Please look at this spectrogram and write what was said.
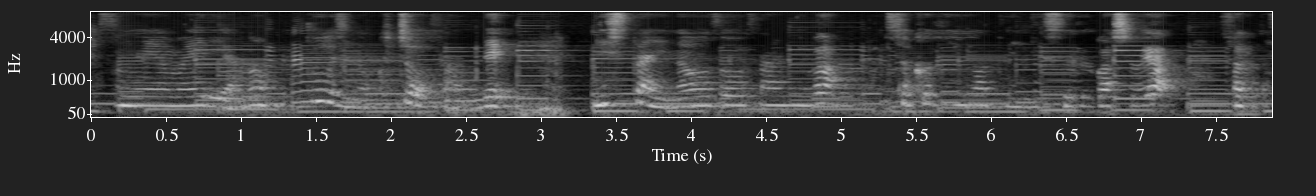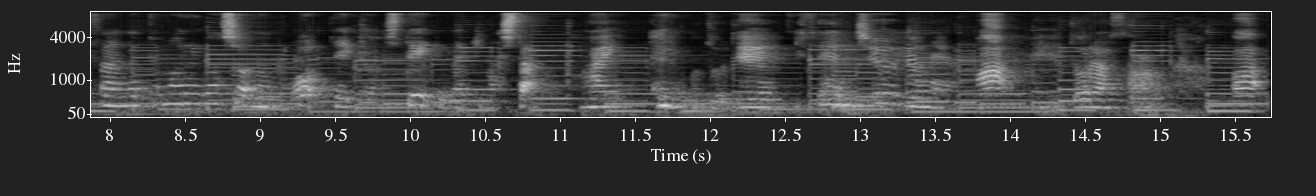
園山エリアの当時の区長さんで西谷直蔵さんには作品を展示する場所や作家さんが泊まる場所などを提供していただきました。はい、ということで2014年は、えー、ドラさんは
